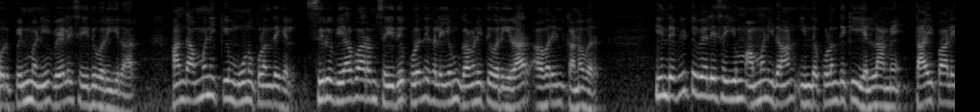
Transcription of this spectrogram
ஒரு பெண்மணி வேலை செய்து வருகிறார். அந்த அம்மணிக்கு மூணு குழந்தைகள். சிறு வியாபாரம் செய்து குழந்தைகளையும் கவனித்து வருகிறார் அவரின் கணவர். இந்த வீட்டு வேலை செய்யும் அம்மணிதான் இந்த குழந்தைக்கு எல்லாமே. தாய்ப்பாலை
